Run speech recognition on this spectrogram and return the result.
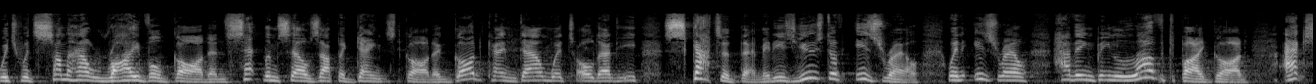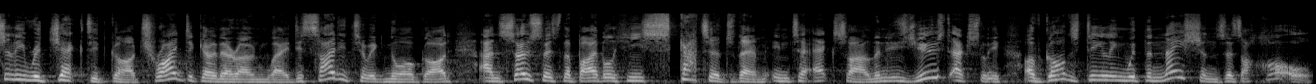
which would somehow rival God and set themselves up against God. And God came down, we're told, and he scattered them. It is used of Israel when Israel, having been loved by God, actually rejected God, tried to go their own way, decided to ignore God, and so says the Bible, he scattered them into exile. And it is used actually of God's dealing with the nations as a whole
